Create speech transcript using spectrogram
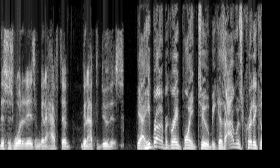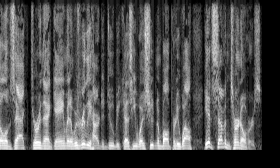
this is what it is. I'm going to have to going to have to do this. Yeah, he brought up a great point too because I was critical of Zach during that game, and it was really hard to do because he was shooting the ball pretty well. He had seven turnovers,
